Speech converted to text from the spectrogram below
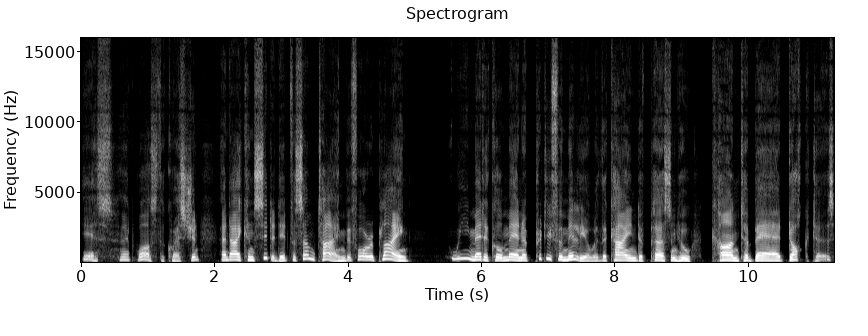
Yes, that was the question, and I considered it for some time before replying. We medical men are pretty familiar with the kind of person who can't bear doctors,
